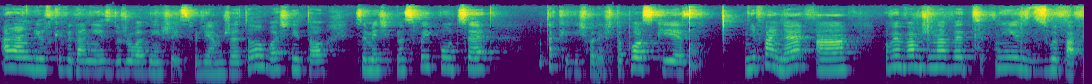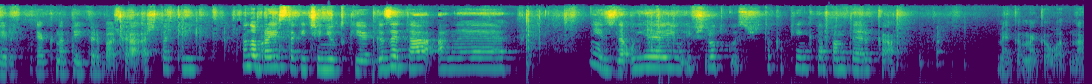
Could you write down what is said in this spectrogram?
ale angielskie wydanie jest dużo ładniejsze i stwierdziłam, że to właśnie to chcę mieć na swojej półce, bo tak jakieś ładniejsze. To polskie jest niefajne, a powiem Wam, że nawet nie jest zły papier, jak na paperbacka, aż taki, no dobra, jest taki cieniutki jak gazeta, ale nie jest źle. Ojeju, i w środku jest jeszcze taka piękna panterka. Mega, mega ładna.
